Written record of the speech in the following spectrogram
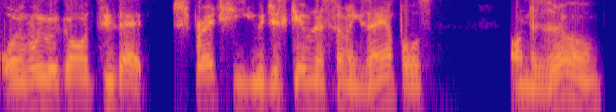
when we were going through that spreadsheet, you were just giving us some examples on the Zoom.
